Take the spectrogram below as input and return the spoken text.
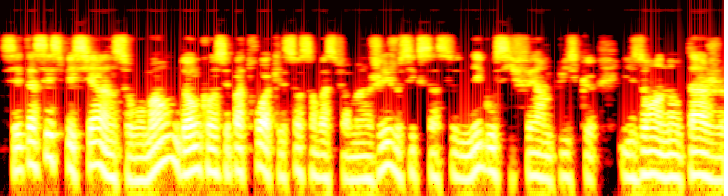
C'est assez spécial en ce moment, donc on ne sait pas trop à quelle sauce on va se faire manger. Je sais que ça se négocie ferme puisque ils ont en otage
